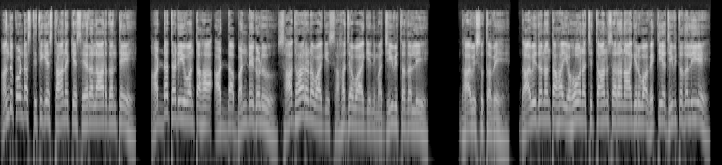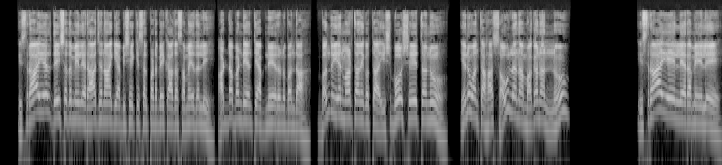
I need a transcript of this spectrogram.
ಅಂದುಕೊಂಡ ಸ್ಥಿತಿಗೆ ಸ್ಥಾನಕ್ಕೆ ಸೇರಲಾರದಂತೆ, ಅಡ್ಡ ತಡೆಯುವಂತಹ ಅಡ್ಡ ಬಂಡೆಗಳು ಸಾಧಾರಣವಾಗಿ ಸಹಜವಾಗಿ ನಿಮ್ಮ ಜೀವಿತದಲ್ಲಿ ಧಾವಿಸುತ್ತವೆ. ದಾವಿದನಂತಹ ಯಹೋವನ ಚಿತ್ತಾನುಸರನಾಗಿರುವ ವ್ಯಕ್ತಿಯ ಜೀವಿತದಲ್ಲಿಯೇ, ಇಸ್ರಾಯೇಲ್ ದೇಶದ ಮೇಲೆ ರಾಜನಾಗಿ ಅಭಿಷೇಕಿಸಲ್ಪಡಬೇಕಾದ ಸಮಯದಲ್ಲಿ ಅಡ್ಡ ಬಂಡೆಯಂತೆ ಬಂದ. ಬಂದು ಏನ್ ಮಾಡ್ತಾನೆ ಗೊತ್ತಾ? ಇಷ್ಬೋಶೇತನು ಎನ್ನುವಂತಹ ಸೌಲನ ಮಗನನ್ನು ಇಸ್ರಾಯೇಲ್ಯರ ಮೇಲೆ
